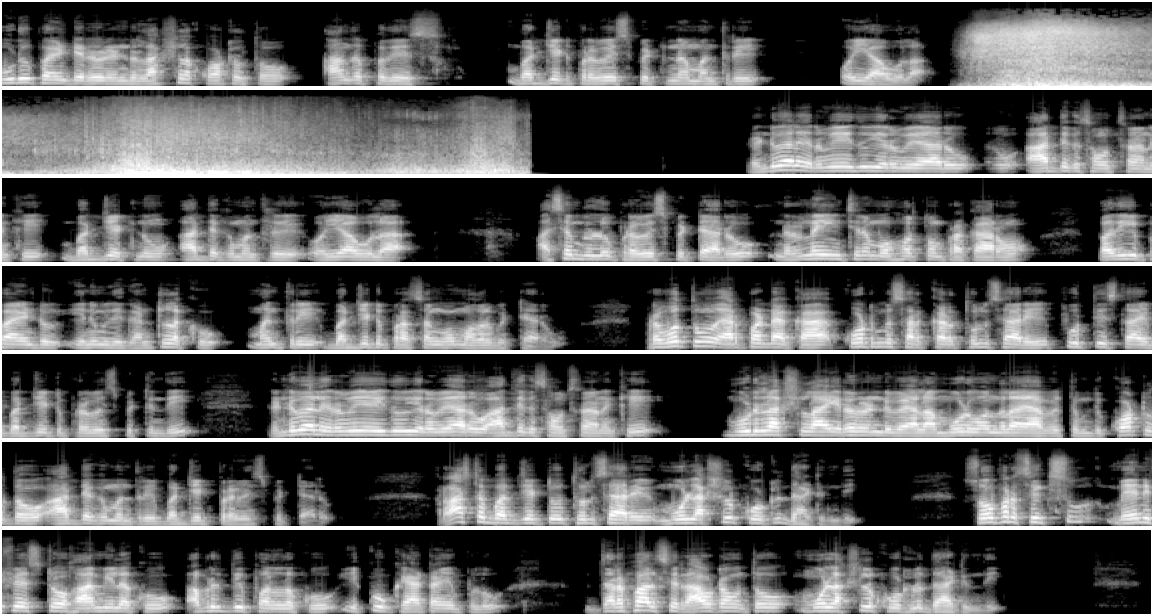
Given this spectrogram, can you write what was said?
మూడు పాయింట్ ఇరవై రెండు లక్షల కోట్లతో ఆంధ్రప్రదేశ్ బడ్జెట్ ప్రవేశపెట్టిన మంత్రి ఒయ్యావుల. రెండు వేల ఇరవై ఐదు ఇరవై ఆరు ఆర్థిక సంవత్సరానికి బడ్జెట్ను ఆర్థిక మంత్రి ఒయ్యావుల అసెంబ్లీలో ప్రవేశపెట్టారు. నిర్ణయించిన ముహూర్తం ప్రకారం పది పాయింట్ ఎనిమిది గంటలకు మంత్రి బడ్జెట్ ప్రసంగం మొదలుపెట్టారు. ప్రభుత్వం ఏర్పడ్డాక కూటమి సర్కార్ తొలిసారి పూర్తి స్థాయి బడ్జెట్ ప్రవేశపెట్టింది. రెండు వేల ఇరవై ఐదు ఇరవై ఆరు ఆర్థిక సంవత్సరానికి మూడు లక్షల ఇరవై రెండు వేల మూడు వందల యాభై తొమ్మిది కోట్లతో ఆర్థిక మంత్రి బడ్జెట్ ప్రవేశపెట్టారు. రాష్ట్ర బడ్జెట్ తొలిసారి మూడు లక్షల కోట్లు దాటింది. సూపర్ సిక్స్ మేనిఫెస్టో హామీలకు అభివృద్ధి పనులకు ఎక్కువ కేటాయింపులు జరపాల్సి రావడంతో మూడు లక్షల కోట్లు దాటింది.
